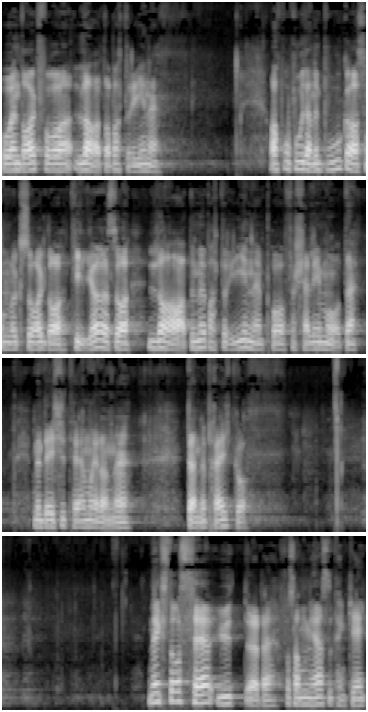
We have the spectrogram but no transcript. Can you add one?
og en dag for å lade batteriene. Apropos denne boka som dere så da, tidligere, så lader vi batteriene på forskjellige måter. Men det er ikke tema i denne, denne preika. Når jeg står og ser utover forsamlingen her, så tenker jeg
